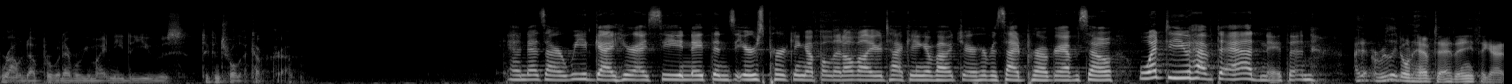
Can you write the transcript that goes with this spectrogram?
Roundup or whatever we might need to use to control that cover crop. And as our weed guy here, I see Nathan's ears perking up a little while you're talking about your herbicide program. So, what do you have to add, Nathan? I really don't have to add anything. I,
